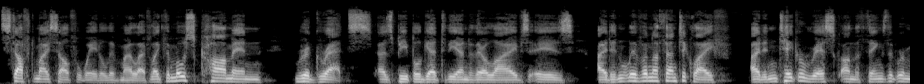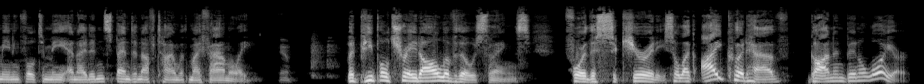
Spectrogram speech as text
stuffed myself away to live my life. Like the most common regrets as people get to the end of their lives is I didn't live an authentic life. I didn't take a risk on the things that were meaningful to me and I didn't spend enough time with my family. Yeah. But people trade all of those things for the security. So like I could have gone and been a lawyer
